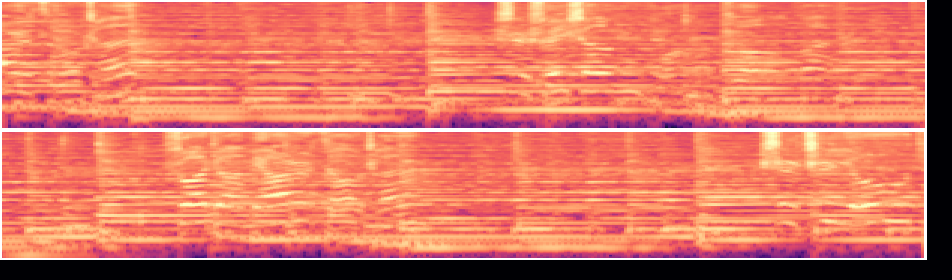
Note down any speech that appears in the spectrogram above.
明儿早晨是谁生火做饭，说着明儿早晨是吃油条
